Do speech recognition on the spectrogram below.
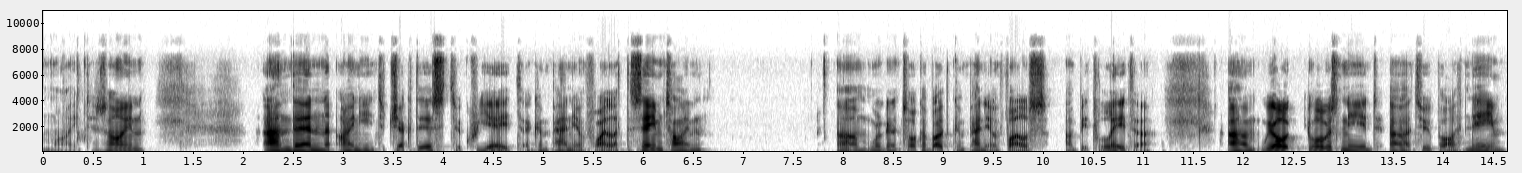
my design. And then I need to check this to create a companion file at the same time. Um, we're going to talk about companion files a bit later. Um, we all, you always need a two-part name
